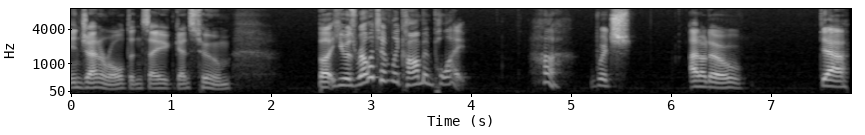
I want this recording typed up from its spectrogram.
in general, didn't say against whom, but he was relatively calm and polite, Huh. which I don't know. Yeah,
